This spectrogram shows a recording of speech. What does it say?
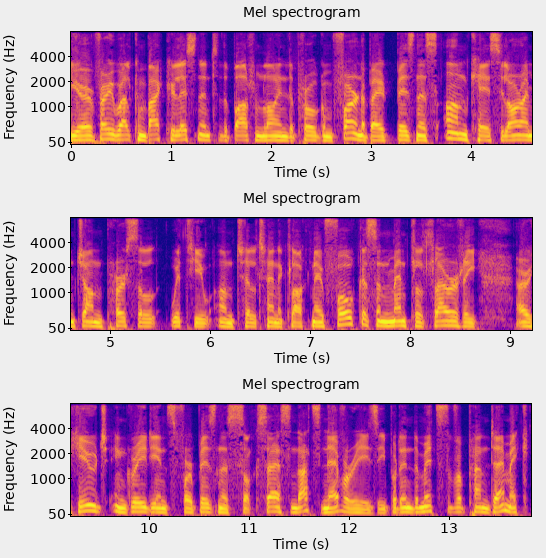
You're very welcome back. You're listening to the bottom line, the programme for and about business on KCLR. I'm John Purcell with you until 10 o'clock. Now, focus and mental clarity are huge ingredients for business success, and that's never easy. But in the midst of a pandemic,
